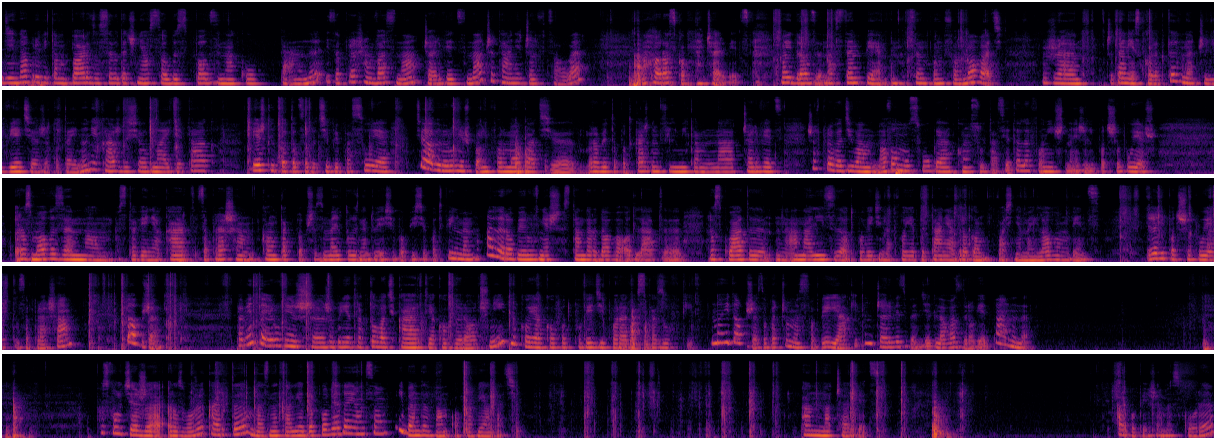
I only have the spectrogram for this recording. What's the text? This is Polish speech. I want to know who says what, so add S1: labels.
S1: Dzień dobry, witam bardzo serdecznie osoby spod znaku Panny i zapraszam Was na czerwiec, na czytanie czerwcowe, na horoskop na czerwiec. Moi drodzy, na wstępie chcę poinformować, że czytanie jest kolektywne, czyli wiecie, że tutaj no nie każdy się odnajdzie, tak? Wiesz tylko to, co do Ciebie pasuje. Chciałabym również poinformować, y, robię to pod każdym filmikiem na czerwiec, że wprowadziłam nową usługę, konsultacje telefoniczne. Jeżeli potrzebujesz rozmowy ze mną, postawienia kart, zapraszam. Kontakt poprzez mail, który znajduje się w opisie pod filmem, ale robię również standardowo od lat y, rozkłady, y, analizy, odpowiedzi na Twoje pytania drogą właśnie mailową, więc jeżeli potrzebujesz, to zapraszam. Dobrze. Pamiętaj również, żeby nie traktować kart jako wyroczni, tylko jako podpowiedzi, porady, wskazówki. No i dobrze, zobaczymy sobie, jaki ten czerwiec będzie dla Was, drogie panny. Pozwólcie, że rozłożę karty, wezmę talię dopowiadającą i będę Wam opowiadać. Panna czerwiec. Albo bierzemy z góry.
